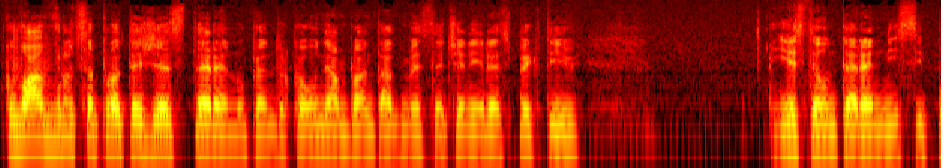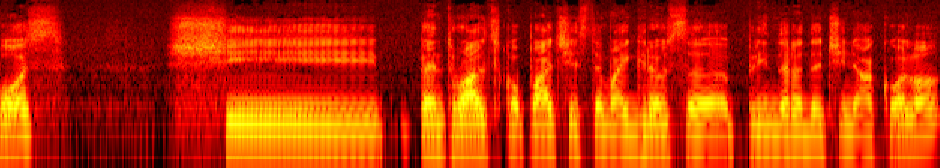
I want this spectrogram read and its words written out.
cumva am vrut să protejez terenul, pentru că unde am plantat mestecenii respectivi este un teren nisipos și pentru alți copaci este mai greu să prindă rădăcini acolo.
